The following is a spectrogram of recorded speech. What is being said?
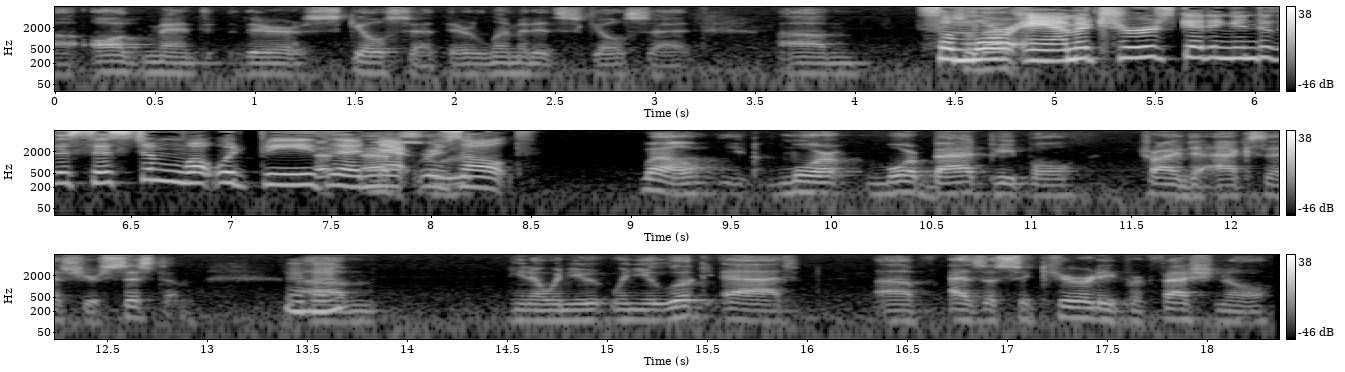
uh, augment their skill set, their limited skill set. Um, so, so more amateurs getting into the system. What would be the absolutely. net result? Well, more more bad people trying to access your system. Mm-hmm. Um, you know, when you when you look at uh, as a security professional,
